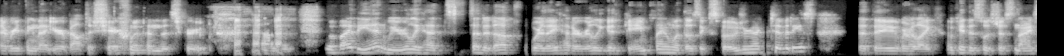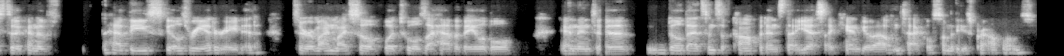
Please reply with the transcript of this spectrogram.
everything that you're about to share within this group. um, but by the end, we really had set it up where they had a really good game plan with those exposure activities. That they were like, okay, this was just nice to kind of have these skills reiterated to remind myself what tools I have available and then to build that sense of confidence that yes i can go out and tackle some of these problems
